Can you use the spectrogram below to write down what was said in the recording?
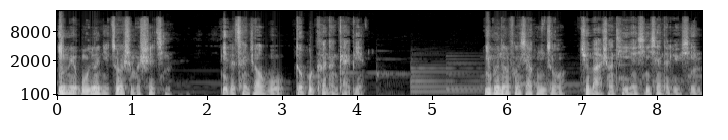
因为无论你做什么事情，你的参照物都不可能改变。你不能放下工作，去马上体验新鲜的旅行。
